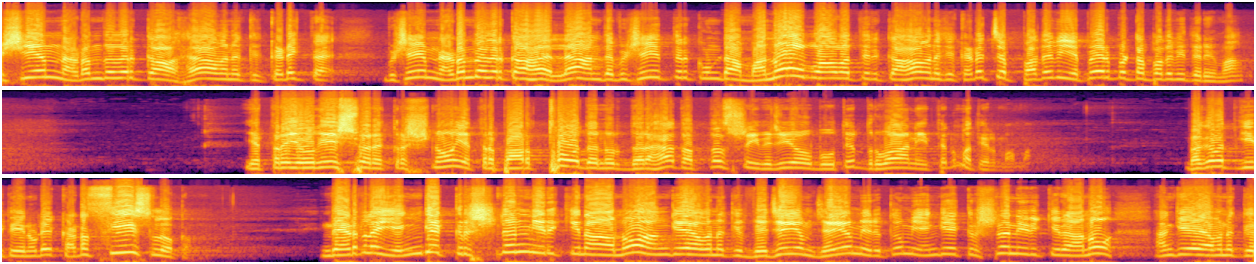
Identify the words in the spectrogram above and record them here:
விஷயம் நடந்ததற்காக அவனுக்கு கிடைத்த விஷயம் நடந்ததற்காக இல்லை அந்த விஷயத்திற்குண்டா மனோபாவத்திற்காக அவனுக்கு கிடைச்ச பதவி எப்பேற்பட்ட பதவி தெரியுமா? எத்த யோகேஸ்வர கிருஷ்ணோ எத்த பார்த்தோ தனுர்தர தத்த ஸ்ரீ விஜயோபூதிர் துருவானீத்திர் மதிர்மமா பகவத்கீதையினுடைய கடைசி ஸ்லோகம் இந்த இடத்துல எங்கே கிருஷ்ணன் இருக்கிறானோ அங்கே அவனுக்கு விஜயம் ஜெயம் இருக்கும். எங்கே கிருஷ்ணன் இருக்கிறானோ அங்கே அவனுக்கு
